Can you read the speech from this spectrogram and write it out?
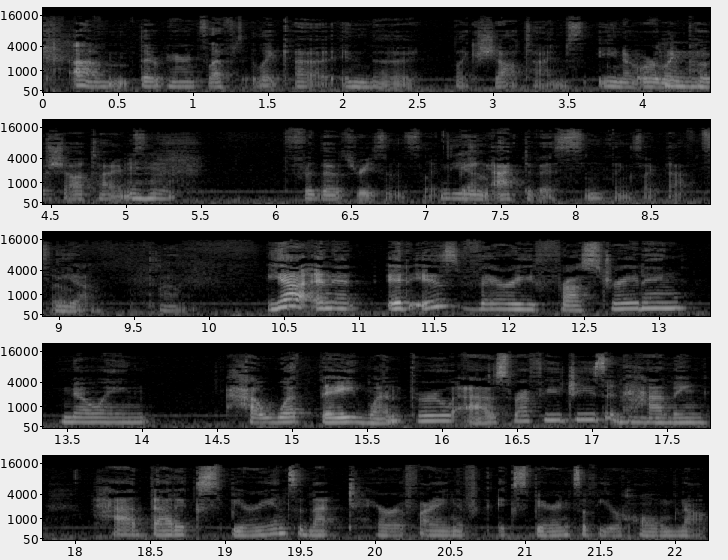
um, their parents left like uh, in the like Shah times, you know, or like mm-hmm. post Shah times mm-hmm. for those reasons, like yeah. being activists and things like that. So yeah, um, yeah, and it it is very frustrating knowing how what they went through as refugees and mm-hmm. having had that experience and that terrifying experience of your home not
